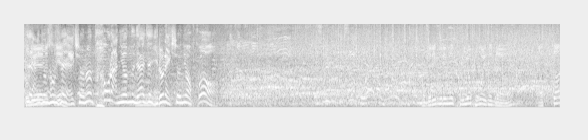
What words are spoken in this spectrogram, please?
근데 양희종 우리의- 선수의 예. 액션은 파울 아니었느냐 이제 이런 액션이었고 그림 그림으로 돌려보고 있는데요. 어떤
